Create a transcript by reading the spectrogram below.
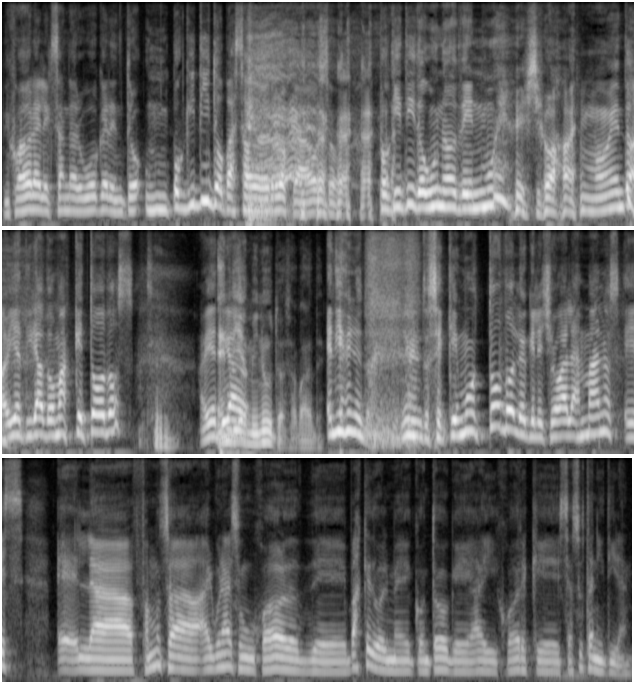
mi jugador Alexander Walker entró un poquitito pasado de roja, oso. poquitito, uno de nueve llevaba en un momento. Había tirado más que todos. Había En tirado. 10 minutos aparte. En 10 minutos. en 10 minutos. Se quemó todo lo que le llevaba a las manos. Es eh, la famosa. Alguna vez un jugador de básquetbol me contó que hay jugadores que se asustan y tiran.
